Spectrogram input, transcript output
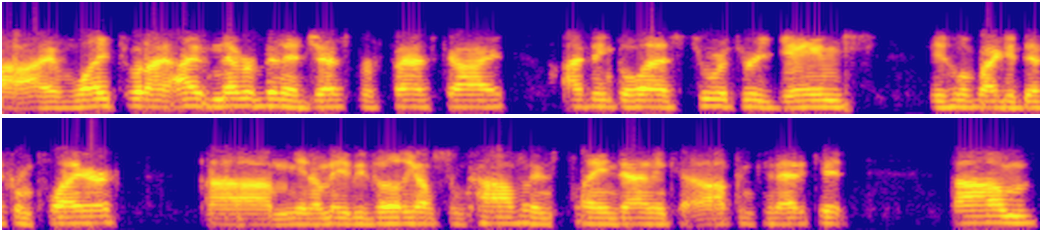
Uh, I've liked what I, I've never been a Jesper Fast guy. I think the last two or three games he's looked like a different player. Um, you know, maybe building up some confidence playing down in, up in Connecticut. Um,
